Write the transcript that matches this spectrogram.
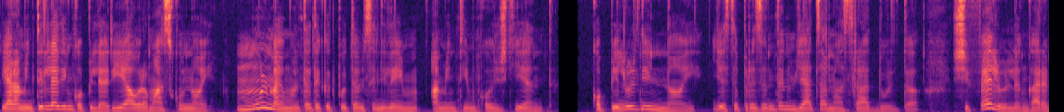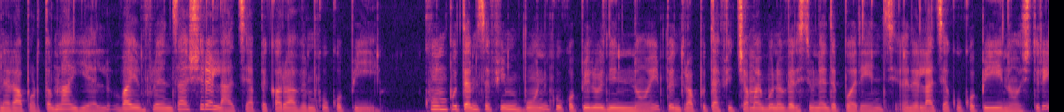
iar amintirile din copilărie au rămas cu noi, mult mai multe decât putem să ni le amintim conștient. Copilul din noi este prezent în viața noastră adultă și felul în care ne raportăm la el va influența și relația pe care o avem cu copiii. Cum putem să fim buni cu copilul din noi pentru a putea fi cea mai bună versiune de părinți în relația cu copiii noștri?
